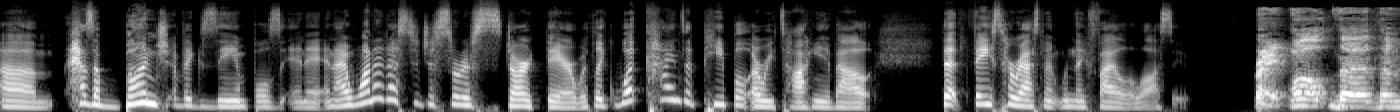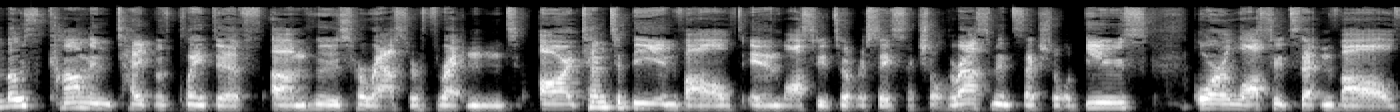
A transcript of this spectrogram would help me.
um, has a bunch of examples in it. And I wanted us to just sort of start there with like, what kinds of people are we talking about that face harassment when they file a lawsuit? Right. Well, the, the most common type of plaintiff um, who's harassed or threatened are tend to be involved in lawsuits over, say, sexual harassment, sexual abuse, or lawsuits that involve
